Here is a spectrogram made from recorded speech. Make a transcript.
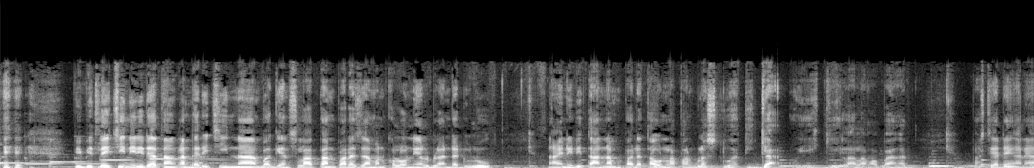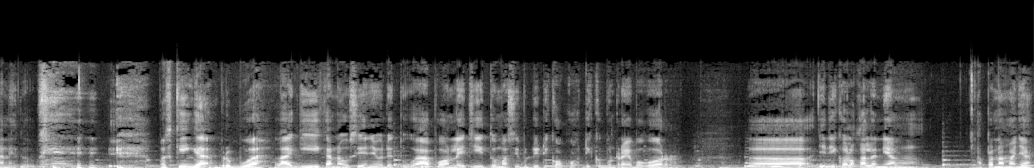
Bibit leci ini didatangkan dari Cina bagian selatan pada zaman kolonial Belanda dulu. Nah, ini ditanam pada tahun 1823. Wih, gila lama banget pasti ada yang aneh-aneh tuh. Meski nggak berbuah lagi karena usianya udah tua pohon leci itu masih berdiri kokoh di kebun raya Bogor. Uh, jadi kalau kalian yang apa namanya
